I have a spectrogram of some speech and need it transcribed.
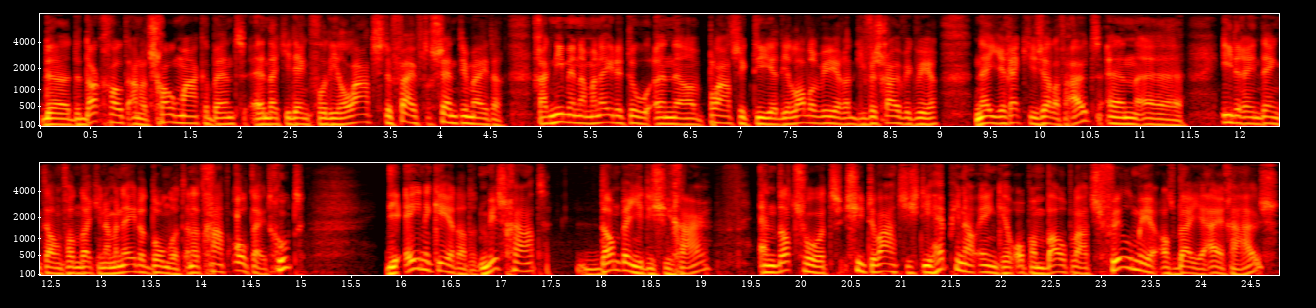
de, de dakgoot aan het schoonmaken bent. En dat je denkt voor die laatste 50 centimeter ga ik niet meer naar beneden toe. En uh, plaats ik die, die ladder weer, die verschuif ik weer. Nee, je rek jezelf uit. En uh, iedereen denkt dan van dat je naar beneden dondert. En het gaat altijd goed. Die ene keer dat het misgaat, dan ben je die sigaar. En dat soort situaties, die heb je nou één keer op een bouwplaats veel meer als bij je eigen huis.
